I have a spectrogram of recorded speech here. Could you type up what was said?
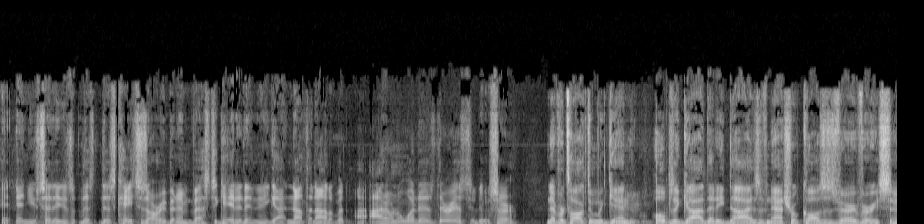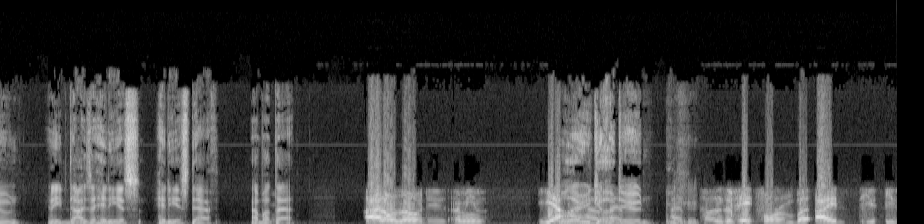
and- and you said that he's- this this case has already been investigated and he got nothing out of it. I, I don't know what it is there is to do, sir. Never talk to him again. Hope to God that he dies of natural causes very, very soon, and he dies a hideous, hideous death. How about that? I don't know, dude. I mean, yeah. Well, there I you have- go, I have- dude. I have tons of hate for him, but I he, he's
